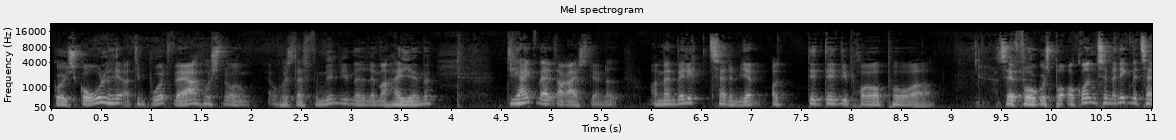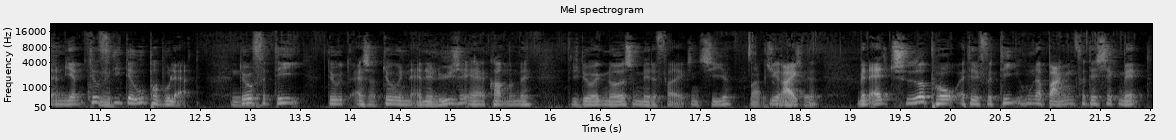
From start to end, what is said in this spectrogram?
gå i skole her, de burde være hos, nogle, hos deres familiemedlemmer herhjemme. De har ikke valgt at rejse derned, og man vil ikke tage dem hjem, og det er det, vi prøver på at sætte fokus på. Og grunden til, at man ikke vil tage dem hjem, det er jo fordi, det er upopulært. Det er jo fordi, det er jo, altså, det er jo en analyse, jeg kommer med, fordi det er jo ikke noget, som Mette Frederiksen siger Nej, direkte. Men alt tyder på, at det er fordi, hun er bange for det segment,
